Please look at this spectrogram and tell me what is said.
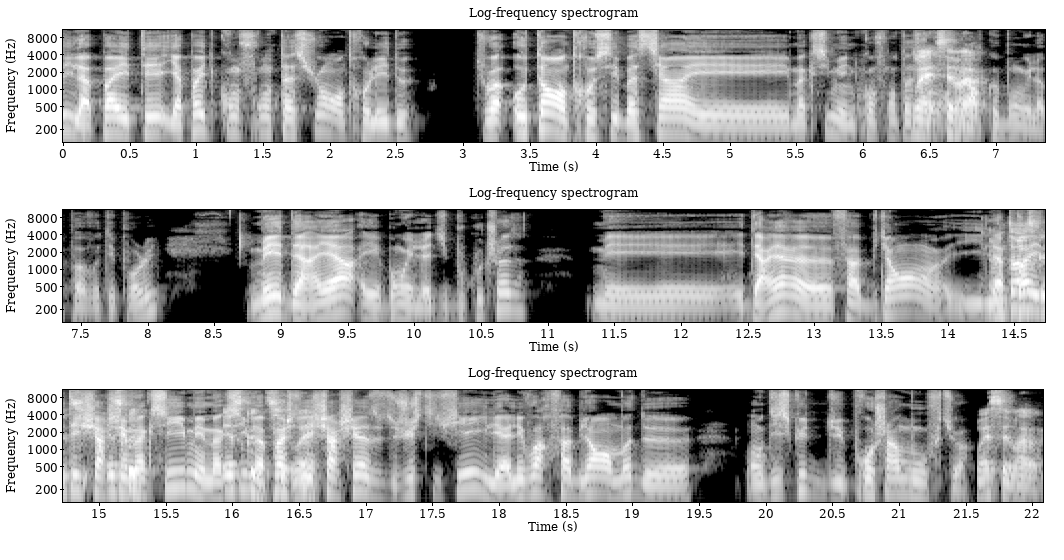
il a pas été, il y a pas eu de confrontation entre les deux. Tu vois, autant entre Sébastien et Maxime, il y a une confrontation, Ouais, c'est vrai. alors que bon, il a pas voté pour lui. Mais derrière, et bon, il a dit beaucoup de choses. Mais et derrière, euh, Fabien, il En a même temps, pas été tu- chercher que- Maxime et Maxime n'a pas ouais. cherché à se justifier. Il est allé voir Fabien en mode, euh, on discute du prochain move, tu vois. Ouais, c'est vrai, ouais.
